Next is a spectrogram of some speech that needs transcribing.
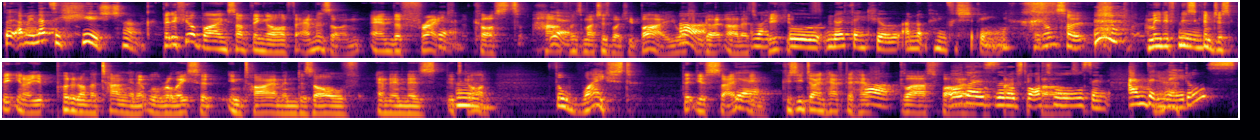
but I mean, that's a huge chunk. But if you're buying something off Amazon and the freight Yeah. costs half Yeah. as much as what you buy, you often go, "Oh, that's like, ridiculous." oh, no, thank you. I'm not paying for shipping. But also, I mean, if this Hmm. can just be, you know, you put it on the tongue and it will release it in time and dissolve, and then there's it's gone. The waste that you're saving Hmm. Yeah. because you don't have to have Oh, glass vials, All those little plastic vials. bottles and, and the Yeah. needles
